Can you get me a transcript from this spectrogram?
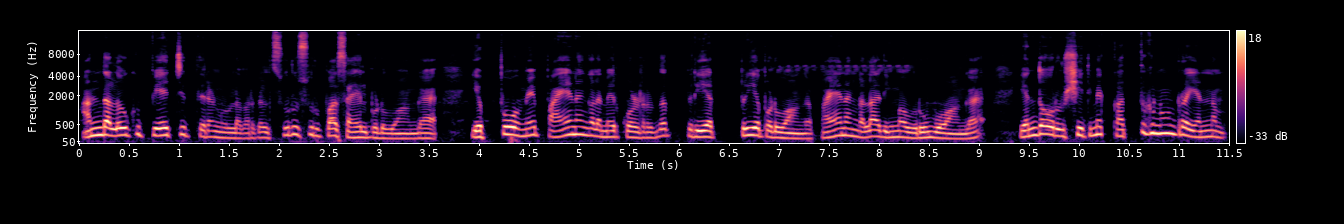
அந்த அளவுக்கு பேச்சு திறன் உள்ளவர்கள் சுறுசுறுப்பாக செயல்படுவாங்க. எப்போவுமே பயணங்களை மேற்கொள்கிறத பிரிய பிரியப்படுவாங்க. பயணங்களை அதிகமாக விரும்புவாங்க. எந்த ஒரு விஷயத்தையுமே கற்றுக்கணுன்ற எண்ணம்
